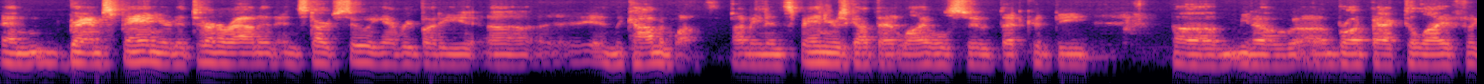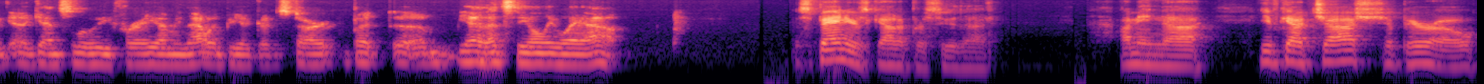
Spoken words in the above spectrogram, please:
and Graham Spanier to turn around and, and start suing everybody uh, in the Commonwealth. I mean, and Spanier's got that libel suit that could be, um, you know, uh, brought back to life against Louis Freeh. I mean, that would be a good start. But um, yeah, that's the only way out. The Spanier's got to pursue that. I mean, uh, you've got Josh Shapiro,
